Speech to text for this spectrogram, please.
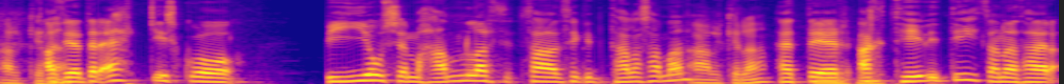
Af því algjörlega þetta er ekki, sko, bíó sem hamlar það að þið getur tala saman. Algjörlega Þetta er activity, þannig að það er,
